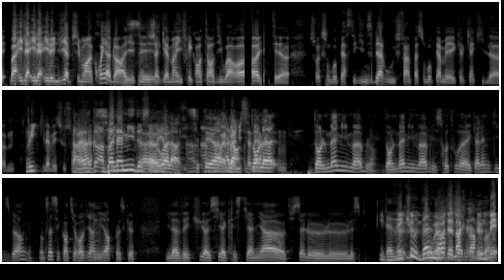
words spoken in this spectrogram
et, bah, il a, il a, il a une vie absolument incroyable. hein. Mais Il était c'est- déjà gamin, il fréquentait Andy Warhol. Il était, euh, je crois que son beau-père c'était Ginsberg ou enfin pas son beau-père mais quelqu'un qui l'a- Oui. qui l'avait sous son Enfin, aile. un, un bon ami de sa Euh, mère. voilà, Un- c'était un- euh, Ouais, alors, sa dans mère. la, Mm. Dans le même immeuble, dans le même immeuble, il se retrouve avec Allen Ginsberg. Donc ça, c'est quand il revient à Mm. New York parce que il a vécu aussi à Christiania, euh, tu sais le, le, le- Il a vécu le- au ouais, Danemark. au Danemark, Danemark, le- ouais. mais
